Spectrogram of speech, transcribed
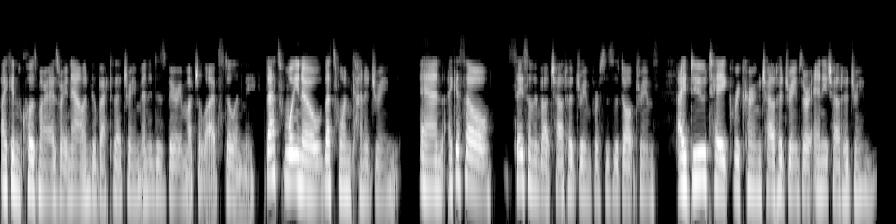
I can close my eyes right now and go back to that dream and it is very much alive still in me. That's what, you know, that's one kind of dream. And I guess I'll say something about childhood dream versus adult dreams. I do take recurring childhood dreams or any childhood dream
